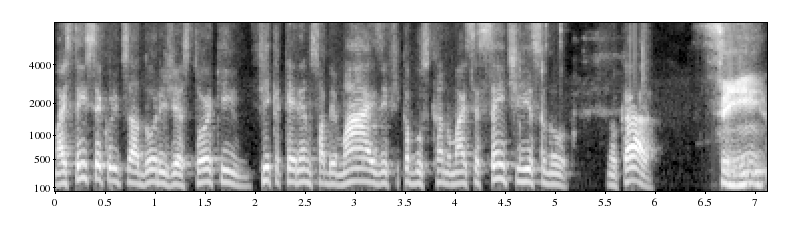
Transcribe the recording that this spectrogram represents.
Mas tem securitizador e gestor que fica querendo saber mais e fica buscando mais. Você sente isso no, no cara? Sim,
